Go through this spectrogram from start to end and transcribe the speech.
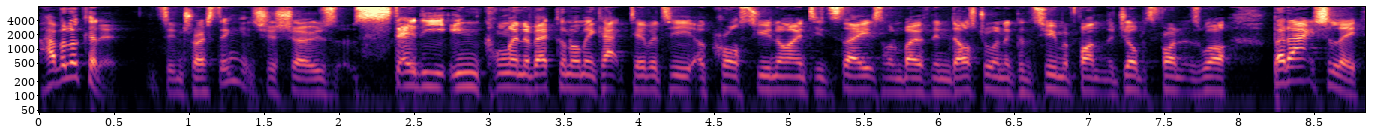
have a look at it. It's interesting. It just shows steady incline of economic activity across the United States on both the industrial and the consumer front, the jobs front as well. But actually,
